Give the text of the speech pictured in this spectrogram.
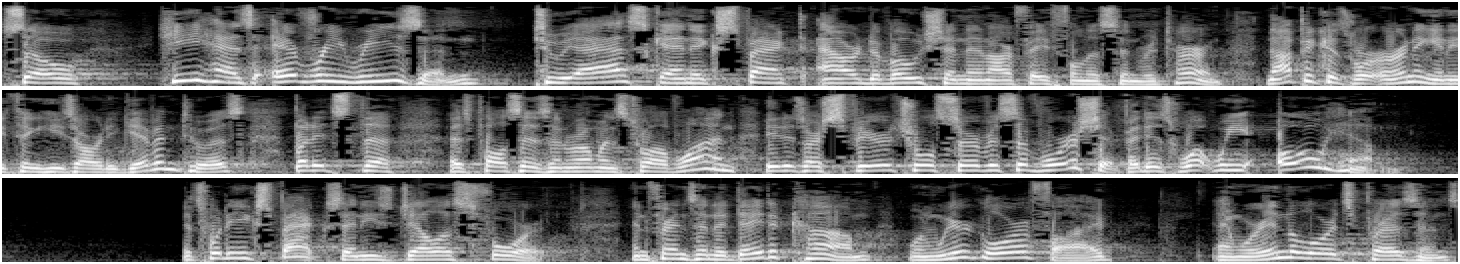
So He has every reason to ask and expect our devotion and our faithfulness in return. Not because we're earning anything He's already given to us, but it's the, as Paul says in Romans 12.1, it is our spiritual service of worship. It is what we owe Him. It's what He expects, and He's jealous for it. And friends, in a day to come, when we're glorified and we're in the Lord's presence,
